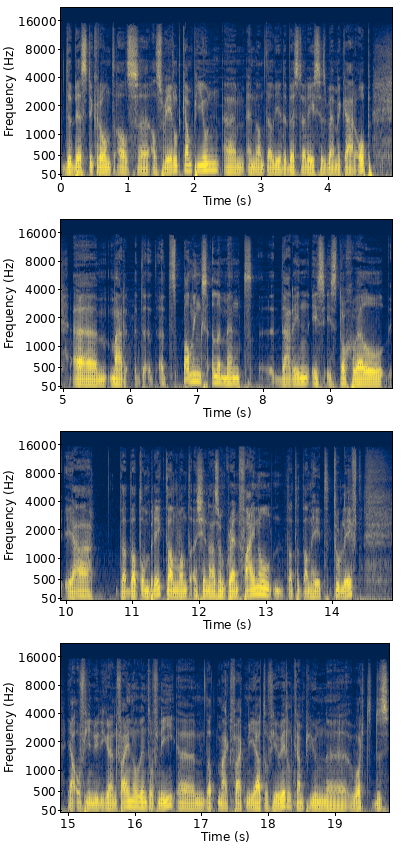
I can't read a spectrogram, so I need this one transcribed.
de beste kroont als, als wereldkampioen. Um, en dan tel je de beste races bij elkaar op. Um, maar het, het spanningselement daarin is, is toch wel, ja dat, dat ontbreekt dan. Want als je naar zo'n grand final, dat het dan heet, toeleeft. Ja, of je nu die grand final wint of niet, um, dat maakt vaak niet uit of je wereldkampioen uh, wordt. Dus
